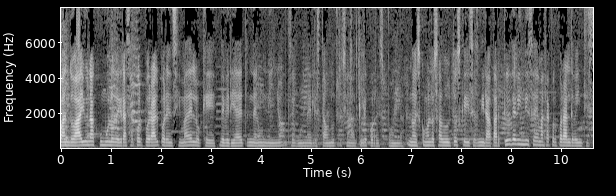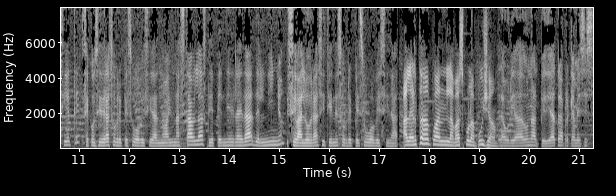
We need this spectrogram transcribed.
cuando hay un acúmulo de grasa corporal por encima de lo que debería de tener un niño según el estado nutricional que le corresponda. No es como los adultos que dices, mira, a partir del índice de masa corporal de 27 se considera sobrepeso u obesidad. No hay unas tablas, depende de la edad del niño, se valora si tiene sobrepeso u obesidad. Alerta quan la bàscula puja. L'hauria de donar al pediatre, perquè a més és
